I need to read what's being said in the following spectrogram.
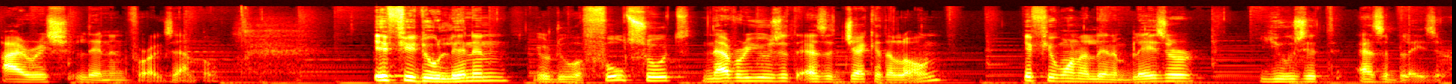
Irish linen, for example. If you do linen, you do a full suit, never use it as a jacket alone. If you want a linen blazer, use it as a blazer.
